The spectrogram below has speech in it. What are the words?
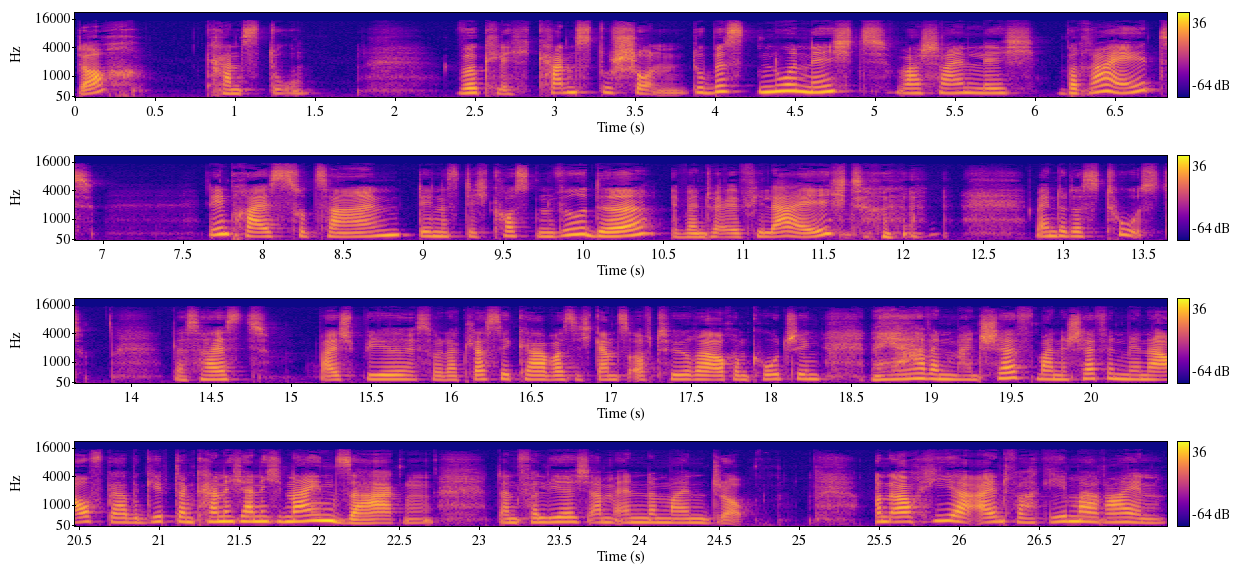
Doch, kannst du. Wirklich, kannst du schon. Du bist nur nicht wahrscheinlich bereit, den Preis zu zahlen, den es dich kosten würde, eventuell vielleicht, wenn du das tust. Das heißt, Beispiel ist so der Klassiker, was ich ganz oft höre, auch im Coaching. Naja, wenn mein Chef, meine Chefin mir eine Aufgabe gibt, dann kann ich ja nicht Nein sagen. Dann verliere ich am Ende meinen Job. Und auch hier einfach, geh mal rein.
